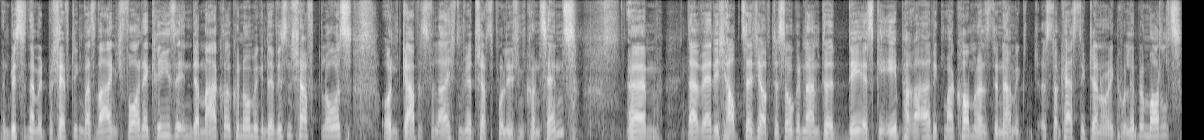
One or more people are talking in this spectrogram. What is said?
ein bisschen damit beschäftigen, was war eigentlich vor der Krise in der Makroökonomik, in der Wissenschaft los und gab es vielleicht einen wirtschaftspolitischen Konsens. Ähm, da werde ich hauptsächlich auf das sogenannte DSGE-Paradigma kommen, also Dynamic Stochastic General Equilibrium Models,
